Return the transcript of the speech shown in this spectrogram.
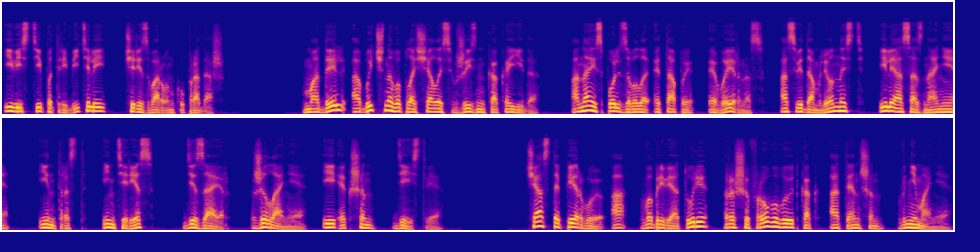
и вести потребителей через воронку продаж. Модель обычно воплощалась в жизнь как AIDA. Она использовала этапы awareness, осведомленность или осознание, interest, интерес, desire, желание, и action действие. Часто первую А в аббревиатуре расшифровывают как attention внимание.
